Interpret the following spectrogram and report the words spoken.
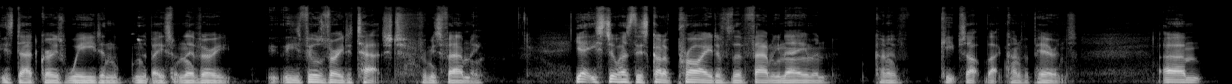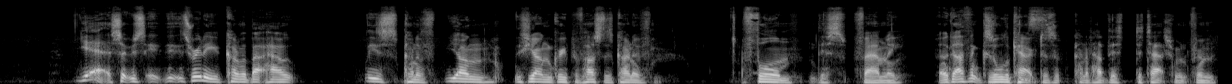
his dad grows weed in the, in the basement. And they're very he feels very detached from his family. Yet he still has this kind of pride of the family name and kind of keeps up that kind of appearance. Um yeah so it was it, it's really kind of about how these kind of young this young group of hustlers kind of form this family. I think because all the characters kind of have this detachment from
